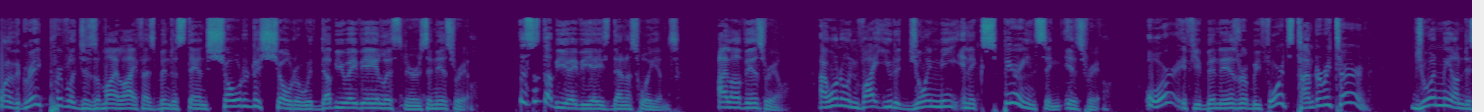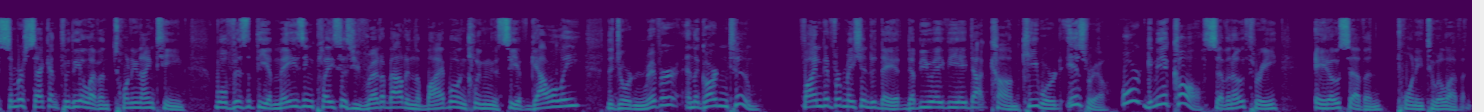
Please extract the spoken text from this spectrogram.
One of the great privileges of my life has been to stand shoulder to shoulder with WAVA listeners in Israel. This is WAVA's Dennis Williams. I love Israel. I want to invite you to join me in experiencing Israel. Or if you've been to Israel before, it's time to return. Join me on December 2nd through the 11th, 2019. We'll visit the amazing places you've read about in the Bible, including the Sea of Galilee, the Jordan River, and the Garden Tomb. Find information today at WAVA.com, keyword Israel, or give me a call, 703 807 2211.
